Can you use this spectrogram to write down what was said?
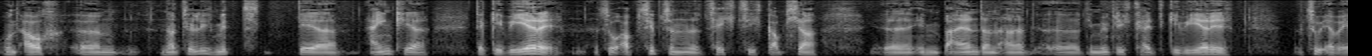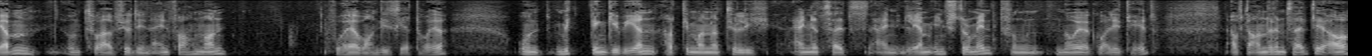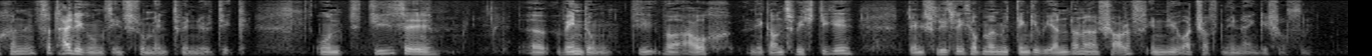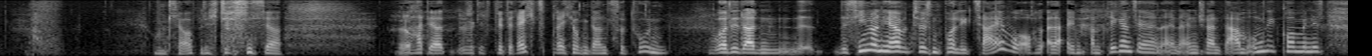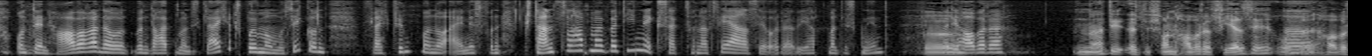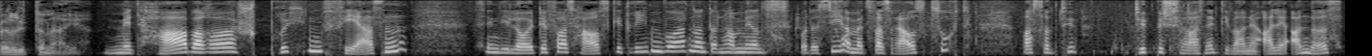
Und auch ähm, natürlich mit der Einkehr der Gewehre, so ab 1760 gab es ja in Bayern dann auch, äh, die Möglichkeit, Gewehre zu erwerben, und zwar für den einfachen Mann. Vorher waren die sehr teuer. Und mit den Gewehren hatte man natürlich einerseits ein Lärminstrument von neuer Qualität auf der anderen Seite auch ein Verteidigungsinstrument, wenn nötig. Und diese äh, Wendung, die war auch eine ganz wichtige, denn schließlich hat man mit den Gewehren dann auch scharf in die Ortschaften hineingeschossen. Unglaublich, das ist ja, ja. hat ja wirklich mit Rechtsbrechung dann zu tun wurde dann das Hin und Her zwischen Polizei, wo auch ein, am Tegernsee ein, ein Gendarm umgekommen ist, und den Haberer, da unterhalten wir uns gleich, jetzt spielen wir Musik und vielleicht findet man nur eines von. Gstanzel hat man über die nicht gesagt, sondern Verse, oder wie hat man das genannt? Äh, die Haberer. Nein, die, äh, das waren Haberer Verse oder äh, Haberer Litanei. Mit Haberer Sprüchen, Versen sind die Leute vors Haus getrieben worden und dann haben wir uns, oder Sie haben jetzt was rausgesucht was so ein typ, typisch, ich weiß nicht, die waren ja alle anders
